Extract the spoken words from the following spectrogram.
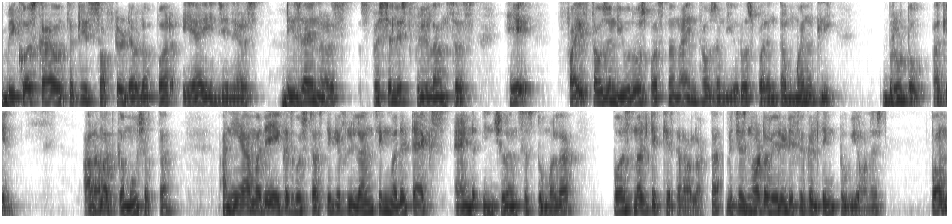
बिकॉज काय होतं की software developer A I engineers designers specialist freelancers हे फाईव्ह थाउजंड युरोजपासून नाईन थाउजंड युरोजपर्यंत मंथली ब्रुटो अगेन आरामात कमवू शकता. आणि यामध्ये एकच गोष्ट असते की फ्रीलान्सिंगमध्ये टॅक्स अँड इन्शुरन्सेस तुम्हाला पर्सनल टेक केअर करावं लागतं which is not a very difficult thing to be honest पण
